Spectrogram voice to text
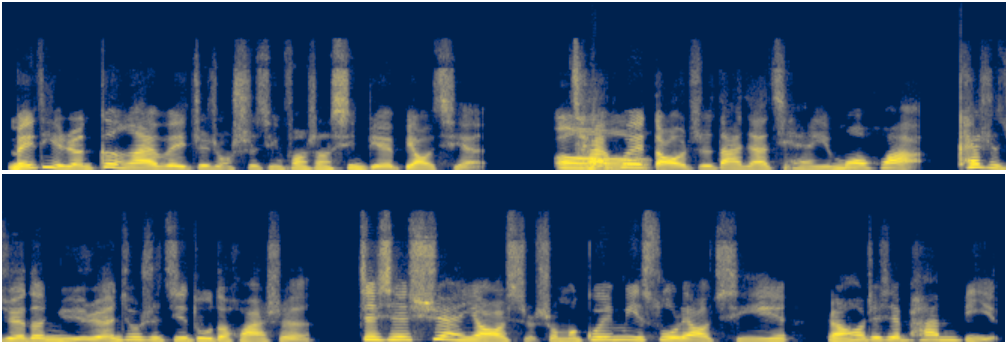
媒体人更爱为这种事情放上性别标签，才会导致大家潜移默化开始觉得女人就是嫉妒的化身。这些炫耀是什么闺蜜塑料情，然后这些攀比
